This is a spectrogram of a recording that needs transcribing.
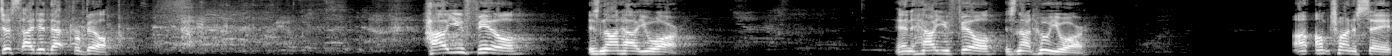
Just, I did that for Bill. How you feel is not how you are. And how you feel is not who you are. I'm trying to say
